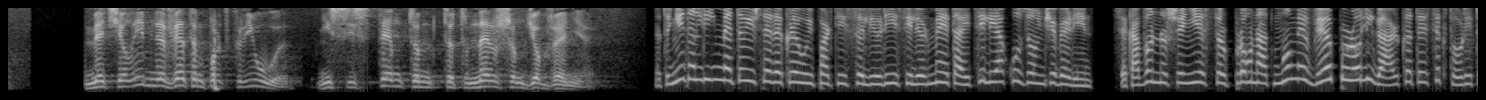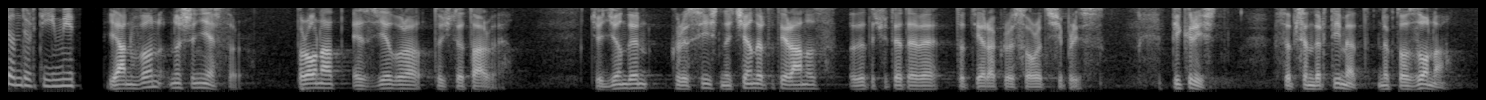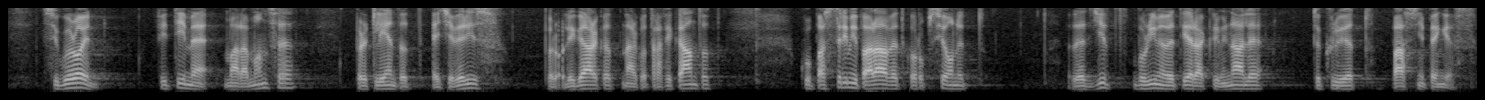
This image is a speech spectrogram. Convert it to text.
Me qëllimin e vetëm për të krijuë një sistem të të tmerrshëm gjobvënie. Në të njëjtën linjë me të ishte edhe kreu i Partisë së Lirisë, Ilir Meta, i cili akuzon qeverinë se ka vënë në shënjestër pronat më me vlerë për oligarkët e sektorit të ndërtimit. Janë vënë në shënjestër pronat e zgjedhura të qytetarëve, që gjenden kryesisht në qendër të Tiranës dhe të qyteteve të tjera kryesore të Shqipërisë. Pikërisht sepse ndërtimet në këto zona sigurojnë fitime marramendëse për klientët e qeverisë, për oligarkët, narkotrafikantët, ku pastrimi i parave të korrupsionit dhe të gjithë burimeve tjera kriminale të kryhet pa asnjë pengesë.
